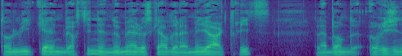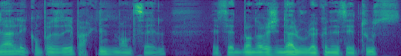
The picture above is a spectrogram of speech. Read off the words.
tandis qu'Ellen Burstyn est nommée à l'Oscar de la meilleure actrice. La bande originale est composée par Clint Mansell. Et cette bande originale, vous la connaissez tous,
